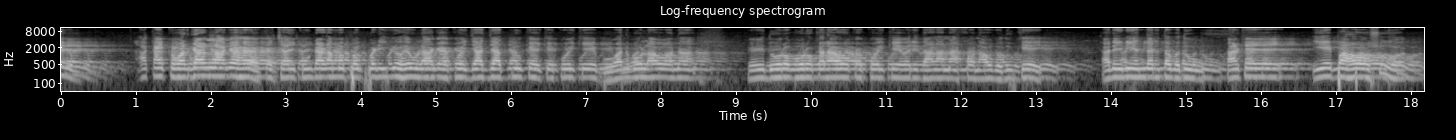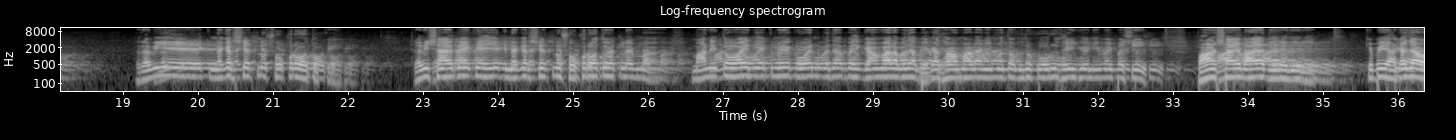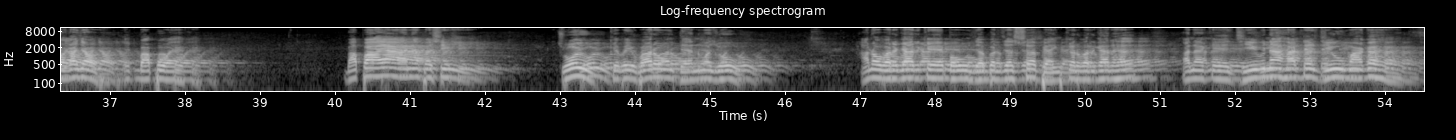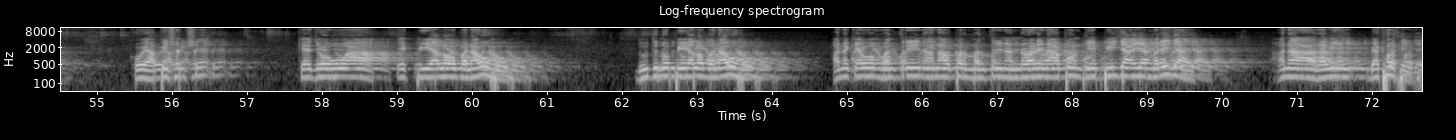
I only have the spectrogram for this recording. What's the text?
આ કંઈક વરગાડ લાગે હે કે ચાઈ કુંડાળામાં પગ પડી ગયો એવું લાગે. કોઈ જાત જાતનું કે કોઈ કે ભુવન બોલાવો અને એ દોરો બોરો કરાવો કે કોઈ કે વળી દાણા નાખો ને આવું બધું કે. અને એની અંદર તો બધું, કારણ કે એ પાહો શું હોય રવિ એક નગર શેઠનો છોકરો હતો કે. રવિ સાહેબે કે એક નગર શેઠનો છોકરો હતો એટલે માની માનીતો હોય ને એકનો એક હોય ને બધા પછી ગામવાળા બધા ભેગા થવા માંડ્યા ને એમાં તો બધું ટોરું થઈ ગયું ને એમાં પછી ભાણ સાહેબ આયા ધીરે ધીરે કે ભાઈ આગા જાઓ આગા જાઓ. એક બાપુ આયા બાપા આયા અને પછી જોયું કે ભાઈ ઉભારો હું ધ્યાનમાં જોઉં. આનો વર્ગાર કે બહુ જબરજસ્ત છે ભયંકર વર્ગાર હે અને કે જીવના હાટે જીવ માગે કોઈ આપી શકશે? કે જો હું આ એક પિયાલો બનાવું હું, દૂધનો પિયાલો બનાવું હું અને કે હું મંત્રી આના ઉપર મંત્રીને અંડવાડીને આપું જે પી જાય એ મરી જાય અને રવિ બેઠો થઈ જાય.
